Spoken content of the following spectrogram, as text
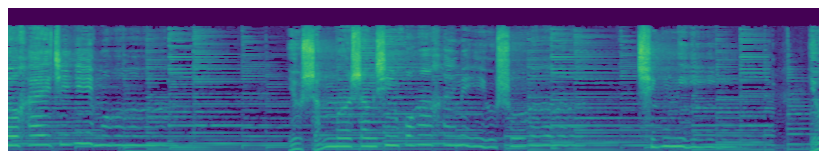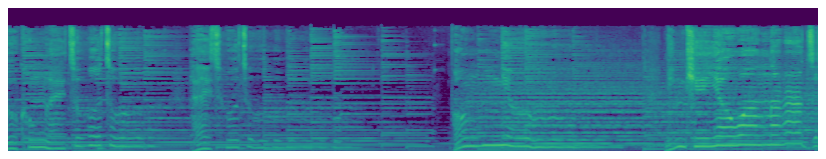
否还寂寞？有什么伤心话还没有说？请你有空来坐坐，来坐坐。朋友，明天要往哪儿走？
